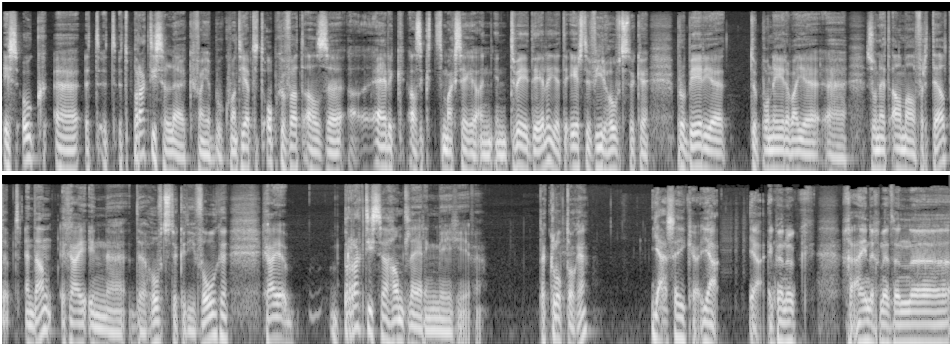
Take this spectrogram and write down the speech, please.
is ook het, het, het, praktische luik van je boek. Want je hebt het opgevat als, eigenlijk, als ik het mag zeggen, in, in, twee delen. Je hebt de eerste vier hoofdstukken, probeer je te poneren wat je zo net allemaal verteld hebt. En dan ga je in de hoofdstukken die volgen, ga je praktische handleiding meegeven. Dat klopt toch, hè? Ja, zeker. Ja. Ja, ik ben ook geëindigd met een, uh,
